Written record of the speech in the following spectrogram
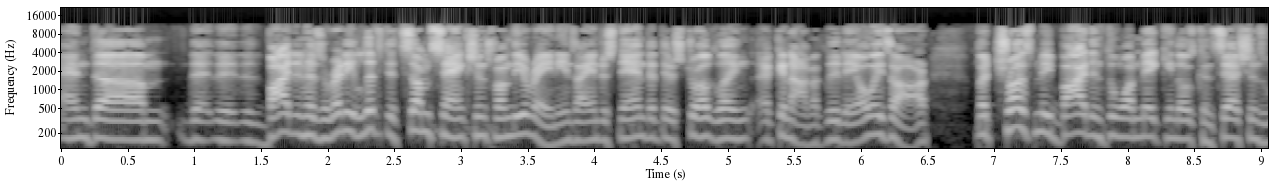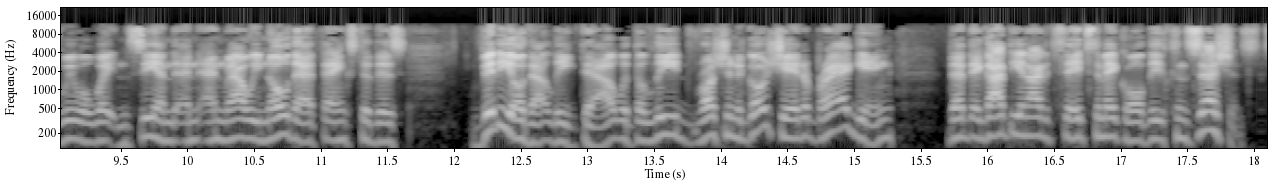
and um, the, the, the Biden has already lifted some sanctions from the Iranians. I understand that they're struggling economically; they always are. But trust me, Biden's the one making those concessions. We will wait and see. And and, and now we know that thanks to this video that leaked out with the lead Russian negotiator bragging that they got the United States to make all these concessions.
